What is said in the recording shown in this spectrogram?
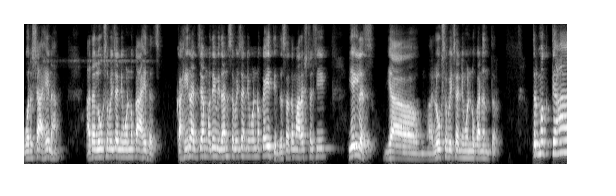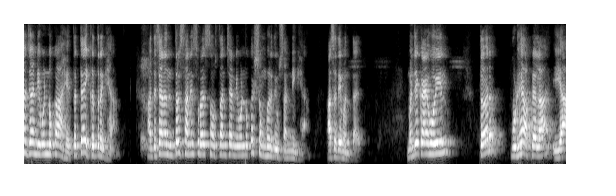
वर्ष आहे ना आता लोकसभेच्या निवडणुका आहेतच. काही राज्यामध्ये विधानसभेच्या निवडणुका येतील. जसं आता महाराष्ट्राची येईलच या लोकसभेच्या निवडणुकानंतर. तर मग त्या ज्या निवडणुका आहेत तर त्या एकत्र घ्या. आणि त्याच्यानंतर स्थानिक स्वराज्य संस्थांच्या निवडणुका शंभर दिवसांनी घ्या. असं ते म्हणतायत. म्हणजे काय होईल? तर पुढे आपल्याला या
